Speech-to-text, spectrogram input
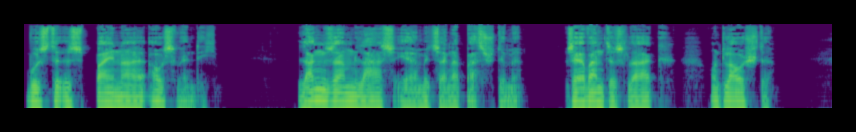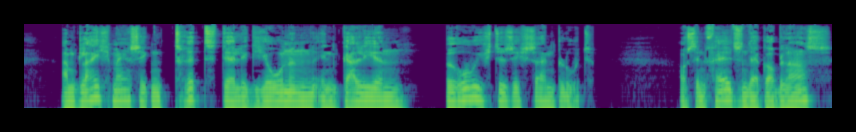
wusste es beinahe auswendig. Langsam las er mit seiner Bassstimme. Cervantes lag und lauschte. Am gleichmäßigen Tritt der Legionen in Gallien beruhigte sich sein Blut. Aus den Felsen der Gobelins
